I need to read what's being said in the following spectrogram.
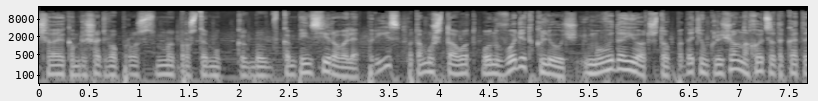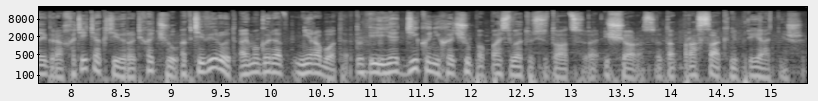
человеком решать вопрос, мы просто ему как бы компенсировали приз, потому что вот он вводит ключ, ему выдает, что под этим ключом находится такая-то игра. Хотите активировать? Хочу. Активирует, а ему говорят, не работает. И я дико не хочу попасть в эту ситуацию. Еще раз, это просак неприятнейший.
